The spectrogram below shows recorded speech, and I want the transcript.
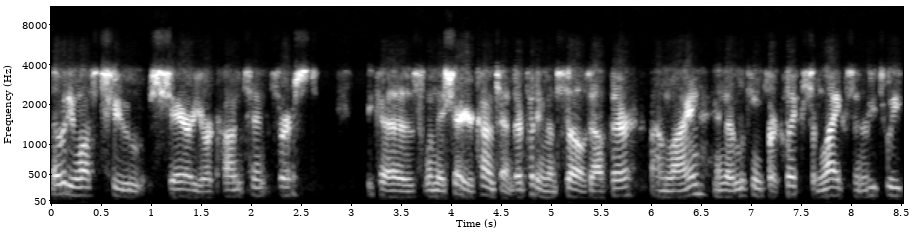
Nobody wants to share your content first because when they share your content, they're putting themselves out there online and they're looking for clicks and likes and retweets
